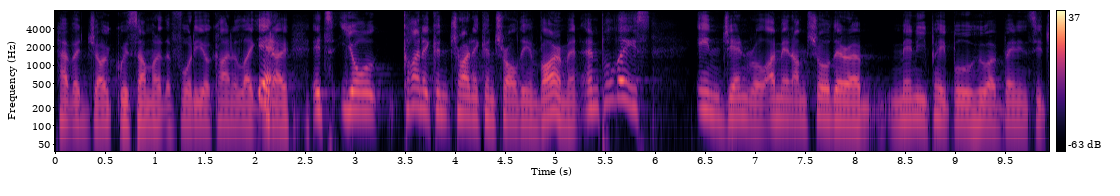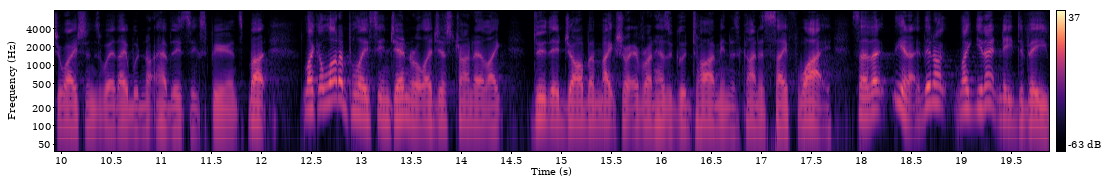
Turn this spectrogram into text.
have a joke with someone at the footy or kind of like, you know, it's you're kind of con- trying to control the environment. And police in general, I mean, I'm sure there are many people who have been in situations where they would not have this experience, but like a lot of police in general are just trying to like do their job and make sure everyone has a good time in a kind of safe way. So that you know, they're not like you don't need to be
